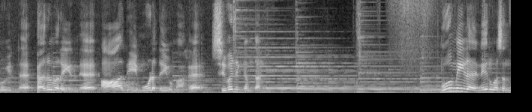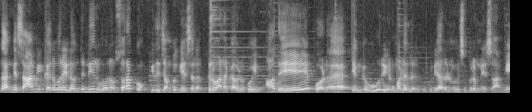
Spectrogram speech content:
கோயில்ல கருவறையில் ஆதி மூல தெய்வமாக சிவலிங்கம் தான் பூமியில நீர் வசம் தான் இங்க சாமி கருவறையில வந்து நீர் வரும் சுரக்கும். இது ஜம்புகேஸ்வரர் திருவானக்காவல் கோயில். அதே போல எங்க ஊர் எழுமலையில் இருக்கக்கூடிய அருள்மிகு சுப்பிரமணிய சுவாமி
